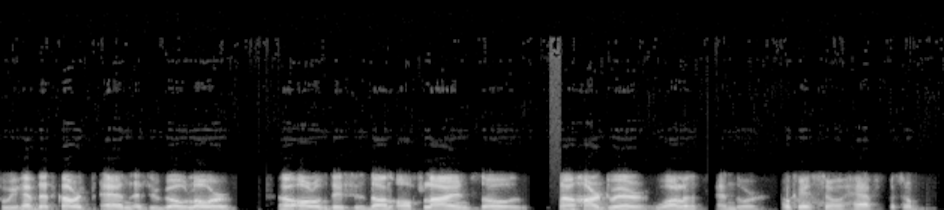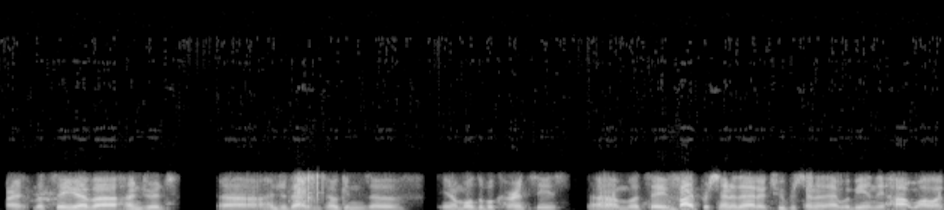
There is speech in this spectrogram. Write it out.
so we have that covered. And as you go lower, uh, all of this is done offline. So hardware, wallet, and or. Okay, so half. So all right, let's say you have a hundred, uh, hundred thousand tokens of you know multiple currencies. Um, let's say mm-hmm. five percent of that or two percent of that would be in the hot wallet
